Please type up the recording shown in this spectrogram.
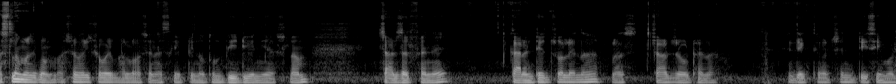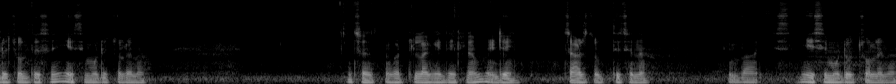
আসসালামু আলাইকুম। আশা করি সবাই ভালো আছেন। আজকে একটি নতুন ভিডিও নিয়ে আসলাম। চার্জার ফ্যানে কারেন্টের চলে না প্লাস চার্জার ওঠে না। দেখতে পাচ্ছেন ডিসি মোডে চলতেছে এসি মোডে চলে না। আচ্ছা লাগিয়ে দেখলাম। এই যে চার্জ উঠতেছে না, কিংবা এসি মোডেও চলে না।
